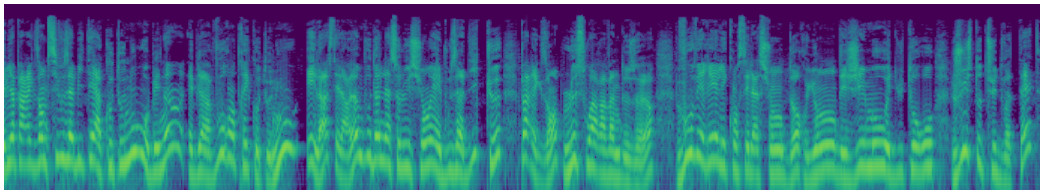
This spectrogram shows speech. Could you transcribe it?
eh bien, par exemple, si vous habitez à Cotonou, au Bénin, eh bien, vous rentrez Cotonou, et là, Stellarium vous donne la solution et vous indique que, par exemple, le soir à 22h, vous verrez les constellations d'Orion, des Gémeaux et du Taureau juste au-dessus de votre tête,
